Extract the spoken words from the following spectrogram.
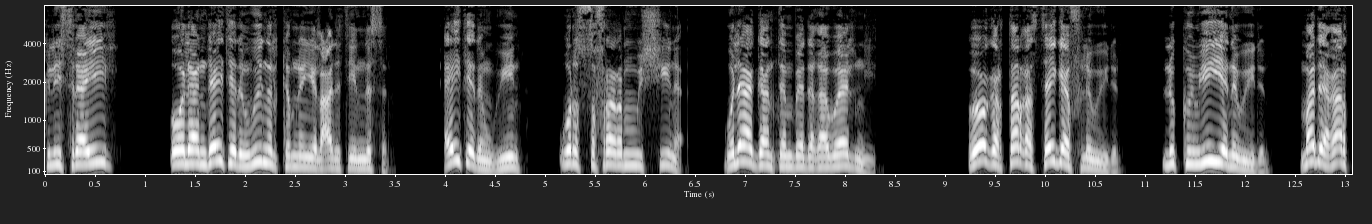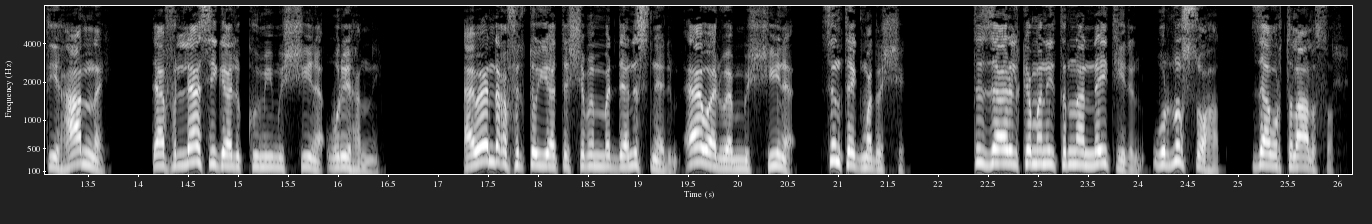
كل إسرائيل أولان دايتن وين الكمنية العادتين نسن. أيتن وين؟ ور الصفرة رمشينا ولا كان تنبيد غوالني وقر ترغس تيجا فلويدن لكم يي نويدن. مدى غارتي هاني تافلاسي قال لكم يمشينا وريهني أوين دغفلتو يا تشمم مدى نسندم أول ومشينا سنتيق مدى الشك تزار الكماني ترنان نيتيدن ورنص صوهات زاور طلالصر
